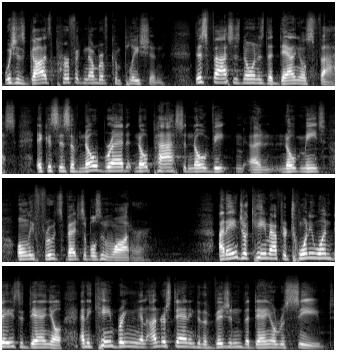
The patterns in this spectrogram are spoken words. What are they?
which is God's perfect number of completion. This fast is known as the Daniel's fast. It consists of no bread, no pasta, no, uh, no meat, only fruits, vegetables, and water. An angel came after 21 days to Daniel, and he came bringing an understanding to the vision that Daniel received.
